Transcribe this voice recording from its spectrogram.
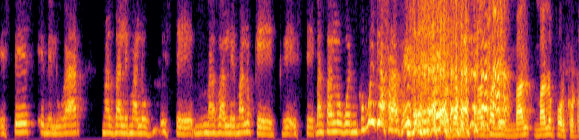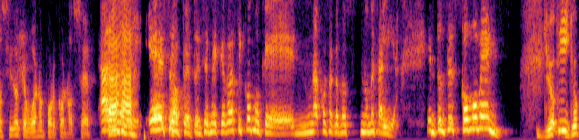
estés en el lugar más vale malo, este, más vale malo que, este, más vale bueno, ¿cómo es la frase? más vale mal, malo por conocido que bueno por conocer. eso, Pepe, se me quedó así como que en una cosa que no, no me salía. Entonces, ¿cómo ven? Yo, sí. yo,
